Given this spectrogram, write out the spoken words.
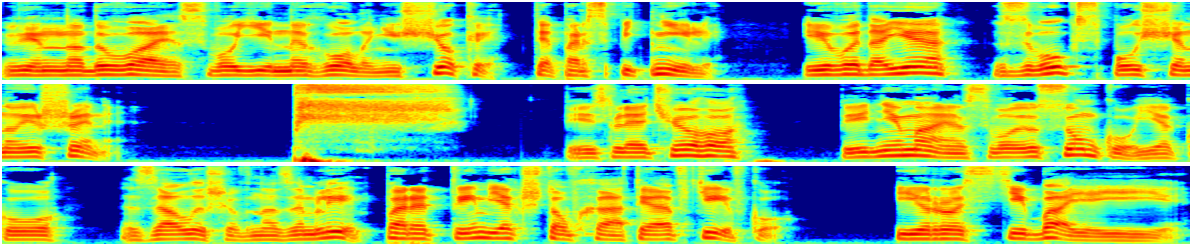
Він надуває свої неголені щоки, тепер спітнілі, і видає звук спущеної шини. Пшш. Після чого піднімає свою сумку, яку залишив на землі перед тим, як штовхати автівку, і розстібає її.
